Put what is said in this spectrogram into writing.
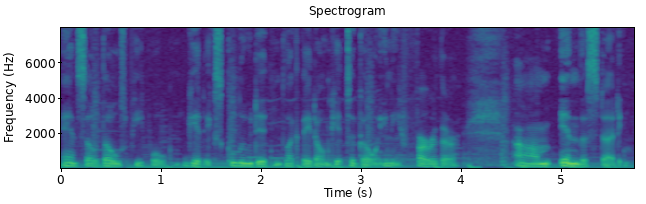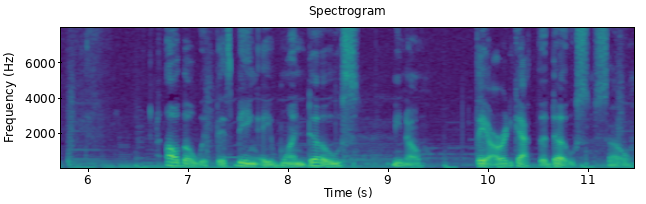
And so those people get excluded, like they don't get to go any further um, in the study. Although, with this being a one dose, you know, they already got the dose. So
